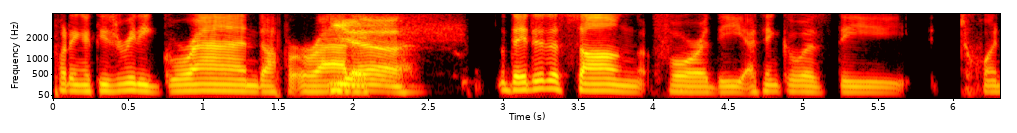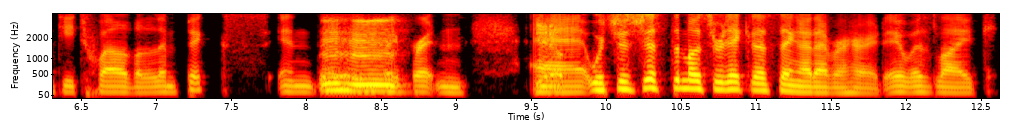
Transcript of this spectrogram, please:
putting out these really grand operatic yeah. they did a song for the I think it was the 2012 Olympics in, the, Mhm. Great Britain, Yep. uh, which was just the most ridiculous thing I'd ever heard. It was like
